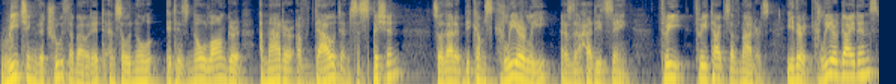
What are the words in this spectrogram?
reaching the truth about it, and so no it is no longer a matter of doubt and suspicion, so that it becomes clearly, as the hadith saying, Three, three types of matters either clear guidance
